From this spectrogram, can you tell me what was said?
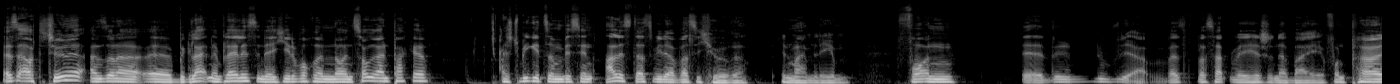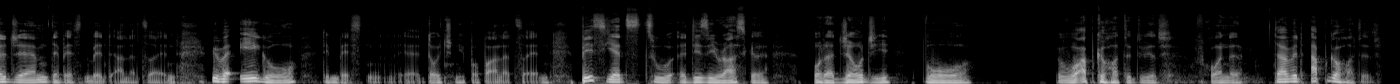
Das ist auch das Schöne an so einer äh, begleitenden Playlist, in der ich jede Woche einen neuen Song reinpacke. Es spiegelt so ein bisschen alles das wieder, was ich höre in meinem Leben. Von, äh, ja, was, was hatten wir hier schon dabei? Von Pearl Jam, der besten Band aller Zeiten, über Ego, dem besten äh, deutschen Hip-Hop aller Zeiten, bis jetzt zu äh, Dizzy Rascal oder Joji, wo, wo abgehottet wird, Freunde. Da wird abgehottet.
